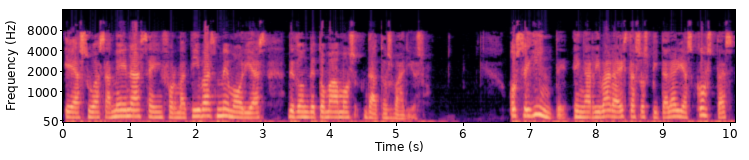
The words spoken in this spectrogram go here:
e as súas amenas e informativas memorias de donde tomamos datos varios. O seguinte en arribar a estas hospitalarias costas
